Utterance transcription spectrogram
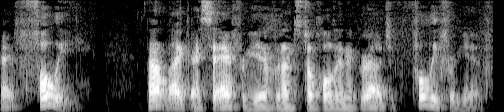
right? Fully. Not like I say I forgive, but I'm still holding a grudge. Fully forgive.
